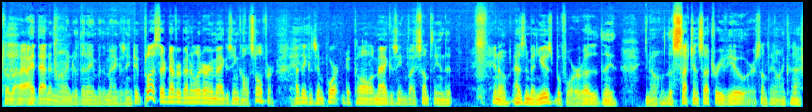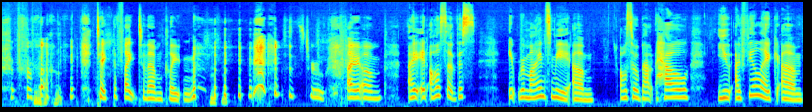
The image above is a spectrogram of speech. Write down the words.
So I I had that in mind with the name of the magazine too. Plus, there'd never been a literary magazine called Sulfur. I think it's important to call a magazine by something that, you know, hasn't been used before, rather than the, you know, the such and such review or something like that. Take the fight to them, Clayton. it's true. I um I it also this it reminds me um also about how you I feel like um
